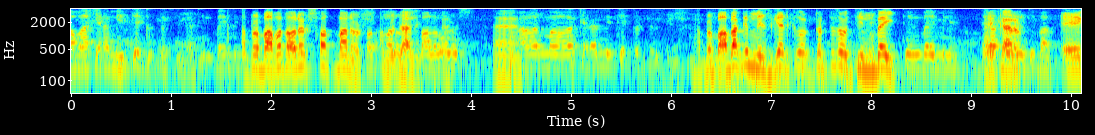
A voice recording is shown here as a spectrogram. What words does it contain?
বাবাকে একটা মিসগেট করতেছি না তিন ভাই মিলে। আপনার বাবা তো অনেক সৎ মানুষ আমরা জানি। হ্যাঁ। আমার মা বাবাকে একটা করতেছি। আপনার বাবাকে মিসগাইড করতেছে ওই তিন ভাই। তিন ভাই মিলে। এই কারণ এই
